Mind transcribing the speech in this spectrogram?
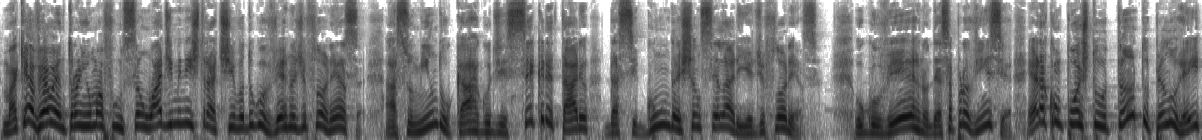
Maquiavel entrou em uma função administrativa do governo de Florença, assumindo o cargo de secretário da segunda chancelaria de Florença. O governo dessa província era composto tanto pelo rei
